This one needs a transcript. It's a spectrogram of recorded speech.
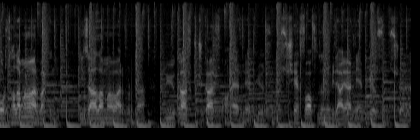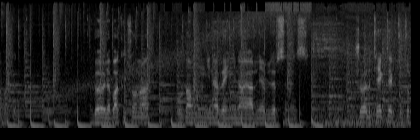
Ortalama var bakın. Hizalama var burada. Büyük harf, küçük harf ayarlayabiliyorsunuz. Şeffaflığını bile ayarlayabiliyorsunuz. Şöyle bakın. Böyle bakın sonra buradan bunun yine rengini ayarlayabilirsiniz. Şöyle tek tek tutup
